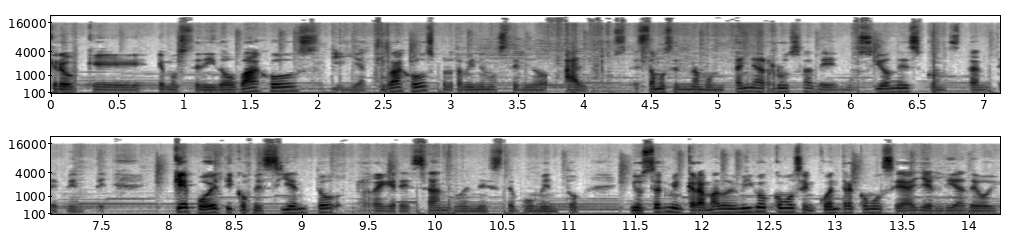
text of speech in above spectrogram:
Creo que hemos tenido bajos y altibajos, pero también hemos tenido altos. Estamos en una montaña rusa de emociones constantemente. Qué poético me siento regresando en este momento. Y usted, mi encaramado amigo, ¿cómo se encuentra? ¿Cómo se halla el día de hoy?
